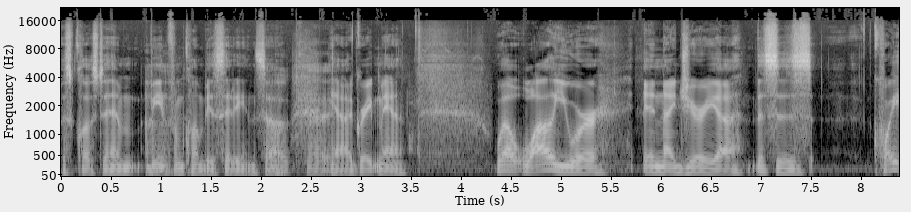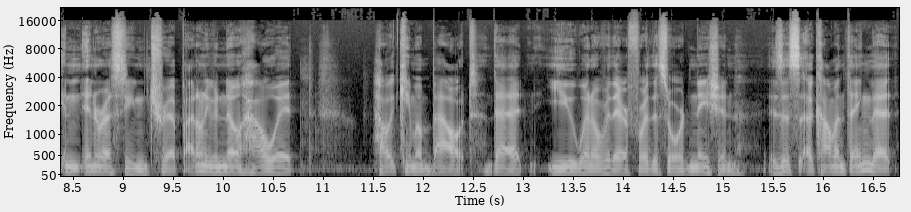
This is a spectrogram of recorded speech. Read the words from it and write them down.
was close to him, being uh, from Columbia City, and so okay. yeah, a great man. Well, while you were in Nigeria, this is quite an interesting trip. I don't even know how it how it came about that you went over there for this ordination. Is this a common thing that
